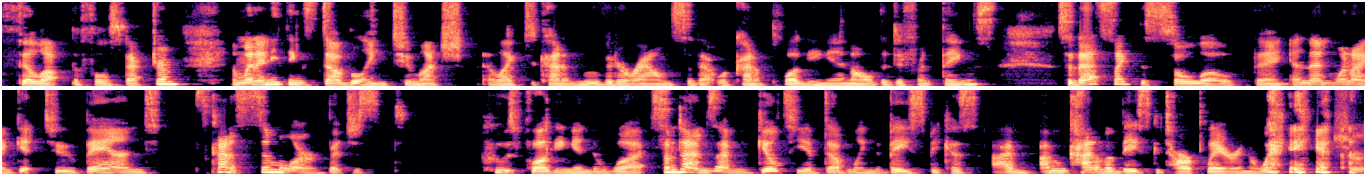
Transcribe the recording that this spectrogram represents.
fill up the full spectrum. And when anything's doubling too much, I like to kind of move it around so that we're kind of plugging in all the different things. So that's like the solo thing. And then when I get to band, it's kind of similar, but just who's plugging into what. Sometimes I'm guilty of doubling the bass because I'm I'm kind of a bass guitar player in a way. Sure.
